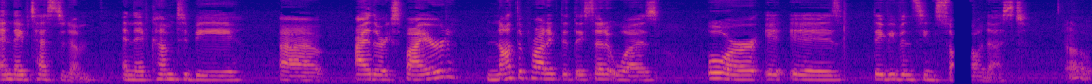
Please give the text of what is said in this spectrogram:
and they've tested them, and they've come to be uh, either expired, not the product that they said it was, or it is they've even seen sawdust. Oh,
